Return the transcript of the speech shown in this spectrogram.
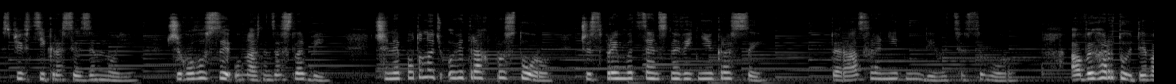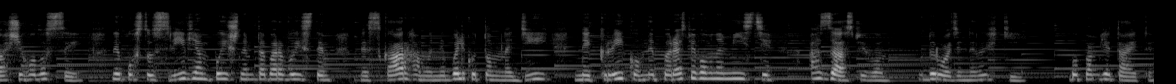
співці краси земної, чи голоси у нас не заслабі, чи не потонуть у вітрах простору, чи сприймуть сенс новітньої краси? Тарас гранітний дивиться суворо. А ви гартуйте ваші голоси, не пустослів'ям пишним та барвистим, не скаргами, не белькотом надій, не криком, не переспівом на місці, а заспівом в дорозі нелегкій. Бо пам'ятайте,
